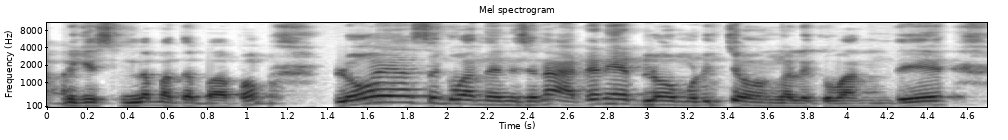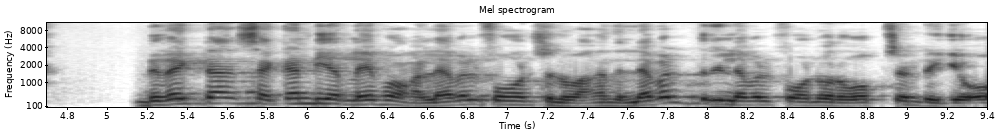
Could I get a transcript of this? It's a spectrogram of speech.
அப்ளிகேஷன்ல மத்த பார்ப்போம். லோயர்ஸுக்கு வந்து என்ன சொன்னா அட்டனேட் லோ முடிச்சவங்களுக்கு வந்து டிரெக்டா செகண்ட் இயர்லயே போவாங்க. லெவல் ஃபோர்னு சொல்லுவாங்க. அந்த லெவல் த்ரீ லெவல் ஃபோர்னு ஒரு ஆப்ஷன் இருக்கு. ஓ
